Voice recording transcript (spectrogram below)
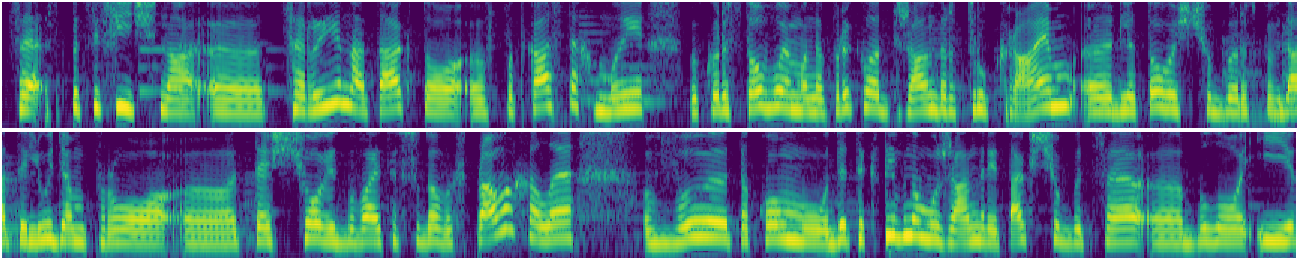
це специфічна царина, так то в подкастах ми використовуємо, наприклад, жанр true crime для того, щоб розповідати людям про е, те, що відбувається в судових справах, але в такому детективному жанрі, так щоб це е, було і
